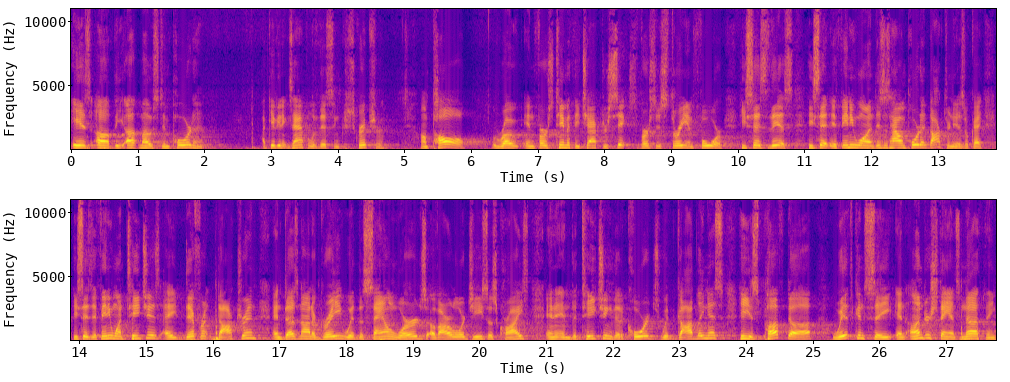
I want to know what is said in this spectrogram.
is of the utmost importance. I'll give you an example of this in Scripture. Um, Paul wrote in 1 Timothy chapter 6 verses 3 and 4 he says this he said if anyone this is how important doctrine is okay he says if anyone teaches a different doctrine and does not agree with the sound words of our Lord Jesus Christ and in the teaching that accords with godliness he is puffed up with conceit and understands nothing.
